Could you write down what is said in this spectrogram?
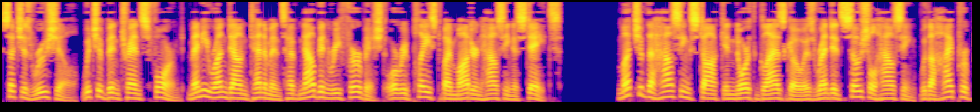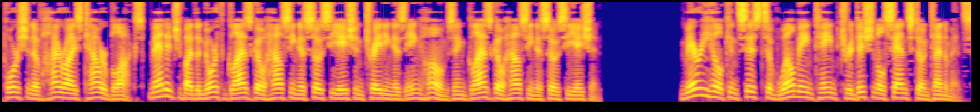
such as Ruchill, which have been transformed. Many rundown tenements have now been refurbished or replaced by modern housing estates. Much of the housing stock in North Glasgow is rented social housing, with a high proportion of high-rise tower blocks, managed by the North Glasgow Housing Association trading as Ing Homes and Glasgow Housing Association. Maryhill consists of well-maintained traditional sandstone tenements.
